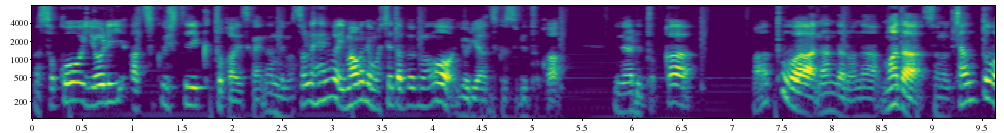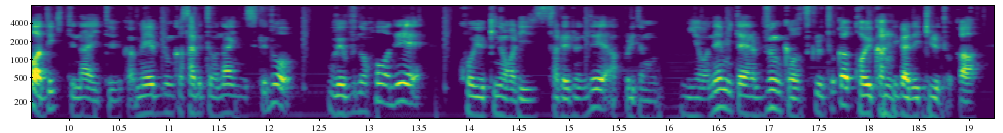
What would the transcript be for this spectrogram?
まあ、そこをより厚くしていくとかですかね。なんでもその辺は今までもしてた部分をより厚くするとかになるとか、あとは、なんだろうな、まだ、その、ちゃんとはできてないというか、明文化されてはないんですけど、ウェブの方で、こういう機能がリリースされるんで、アプリでも見ようね、みたいな文化を作るとか、こういう書きができるとか、うん、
